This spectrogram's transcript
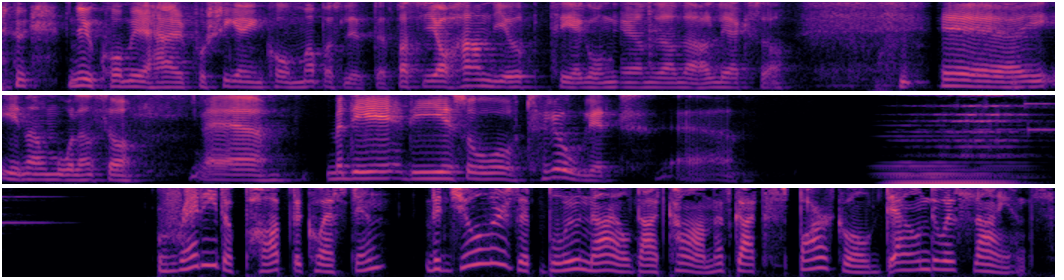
nu kommer det här forceringen komma på slutet. Fast jag hann ge upp tre gånger under andra halvlek så. Eh, innan målen så. Eh, men det, det är så otroligt. Eh. Ready to pop the question? The jewelers at BlueNile.com have got sparkle down to a science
